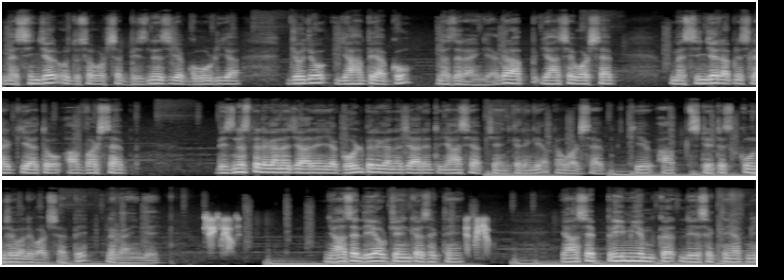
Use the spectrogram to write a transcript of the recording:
मैसेंजर और दूसरा व्हाट्सएप बिज़नेस या गोल्ड या जो जो यहाँ पे आपको नज़र आएँगे। अगर आप यहाँ से व्हाट्सएप मैसेंजर आपने सेलेक्ट किया तो आप व्हाट्सएप बिज़नेस पे लगाना चाह रहे हैं या गोल्ड पे लगाना चाह रहे हैं तो यहाँ से आप चेंज करेंगे अपना व्हाट्सएप कि आप स्टेटस कौन से वाले व्हाट्सएप पे लगाएँगे। यहाँ से लेआउट चेंज कर सकते हैं। यहाँ से प्रीमियम कर ले सकते हैं अपनी,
